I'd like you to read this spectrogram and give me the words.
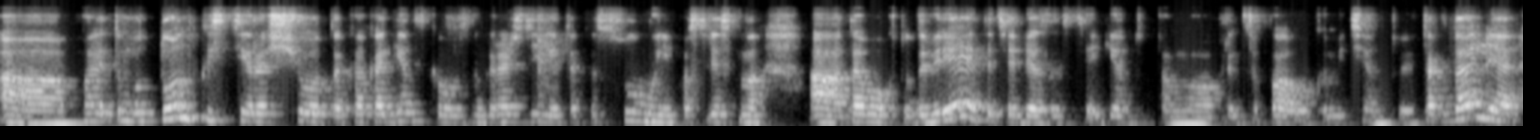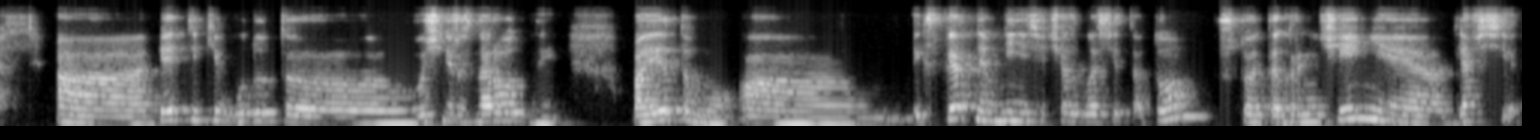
А, поэтому тонкости расчета как агентского вознаграждения, так и суммы непосредственно а, того, кто доверяет эти обязанности агенту, там, принципалу, комитенту и так далее, опять-таки будут очень разнородные. Поэтому экспертное мнение сейчас гласит о том, что это ограничение для всех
